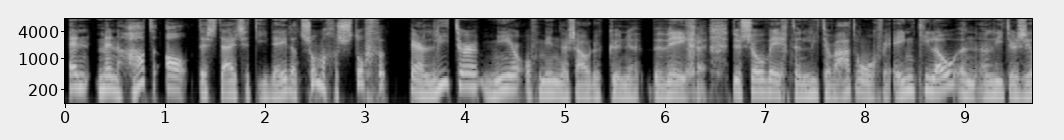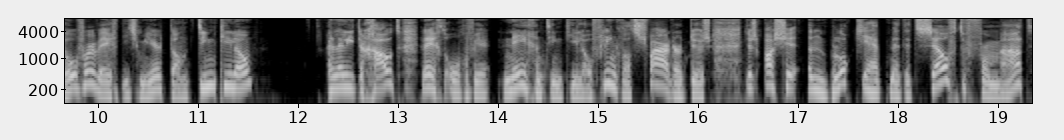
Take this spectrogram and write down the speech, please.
En men had al destijds het idee dat sommige stoffen per liter meer of minder zouden kunnen bewegen. Dus zo weegt een liter water ongeveer 1 kilo. Een, een liter zilver weegt iets meer dan 10 kilo. En een liter goud weegt ongeveer 19 kilo. Flink wat zwaarder dus. Dus als je een blokje hebt met hetzelfde formaat,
